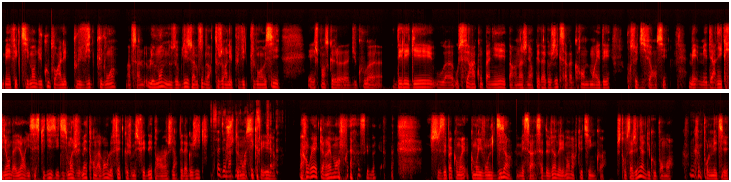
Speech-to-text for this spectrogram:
Mais effectivement, du coup, pour aller plus vite, plus loin, Enfin, le monde nous oblige, à vouloir toujours aller plus vite, plus loin aussi. Et je pense que euh, du coup, euh, déléguer ou, ou, se faire accompagner par un ingénieur pédagogique, ça va grandement aider pour se différencier. Mais mes derniers clients, d'ailleurs, c'est ce qu'ils disent. Ils disent, moi, je vais mettre en avant le fait que je me suis aidé par un ingénieur pédagogique. Ça justement aussi créer. ouais, carrément. je sais pas comment, comment ils vont le dire, mais ça, ça devient un élément marketing, quoi. Je trouve ça génial, du coup, pour moi, pour le métier.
